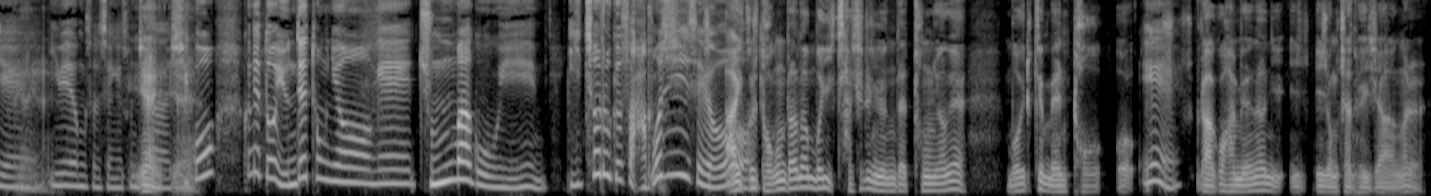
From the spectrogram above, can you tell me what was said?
예, 이회영 선생의 예, 예. 손자시고, 근데 또 윤 대통령의 중마고인 이철우 교수 아버지세요. 아니 그 더군다나 뭐 이- 사실은 윤 대통령의 뭐 이렇게 멘토라고 예, 하면은 이- 이- 이종찬 회장을 이-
